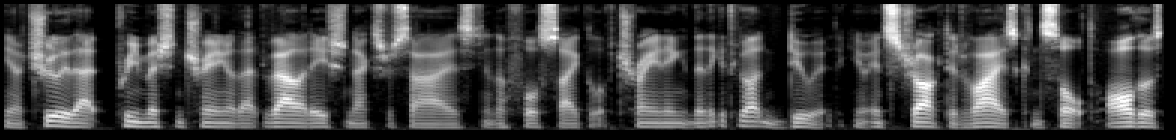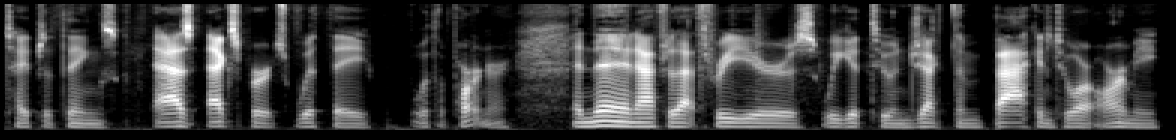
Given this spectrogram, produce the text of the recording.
You know, truly that pre-mission training or that validation exercise, you know, the full cycle of training. Then they get to go out and do it. You know, instruct, advise, consult, all those types of things as experts with a with a partner. And then after that three years, we get to inject them back into our army.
